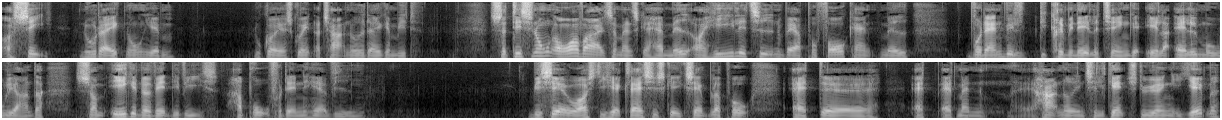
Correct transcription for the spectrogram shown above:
og se, nu er der ikke nogen hjemme. Nu går jeg sgu ind og tager noget, der ikke er mit. Så det er sådan nogle overvejelser, man skal have med, og hele tiden være på forkant med, hvordan vil de kriminelle tænke, eller alle mulige andre, som ikke nødvendigvis har brug for denne her viden. Vi ser jo også de her klassiske eksempler på, at, øh, at, at man Øh, har noget intelligent styring i hjemmet,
